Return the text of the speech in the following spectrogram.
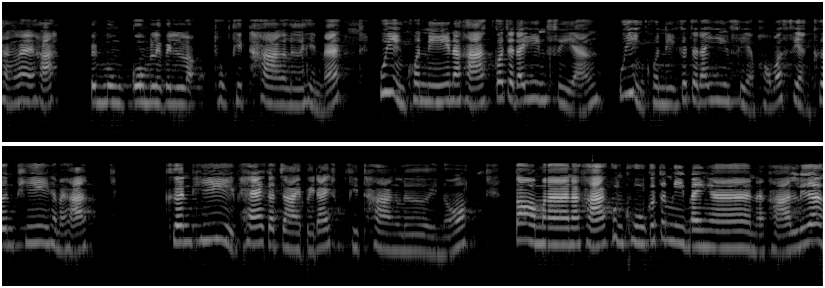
ทางไหนคะเป็นวงกลมเลยเป็นทุกทิศทางเลยเห็นไหมผู้หญิงคนนี้นะคะ ก็จะได้ยินเสียง ผู้หญิงคนนี้ก็จะได้ยินเสียง เพราะว่าเสียงเคลื่อนที่ทำไมคะ เคลื่อนที่แพร่กระจายไปได้ทุกทิศทางเลยเนาะต่อมานะคะคุณครูก็จะมีใบงานนะคะ เรื่อง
